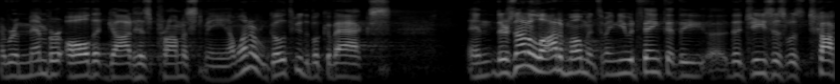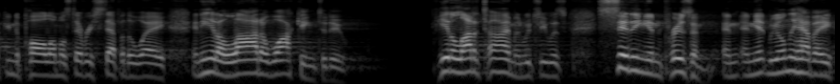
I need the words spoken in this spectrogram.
I remember all that God has promised me. I want to go through the book of Acts. And there's not a lot of moments. I mean, you would think that, the, uh, that Jesus was talking to Paul almost every step of the way, and he had a lot of walking to do. He had a lot of time in which he was sitting in prison, and, and yet we only have a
